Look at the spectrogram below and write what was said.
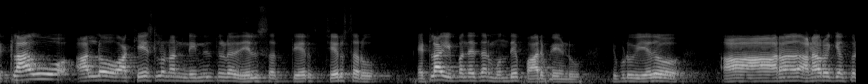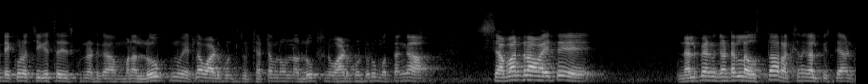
ఎట్లాగూ వాళ్ళు ఆ కేసులో నన్ను నిందితుడిగా తేలుస్తారు చేరుస్తారు? ఎట్లా ఇబ్బంది అవుతుందని ముందే పారిపోయాడు. ఇప్పుడు ఏదో ఆ అనారోగ్యంతో ఎక్కడో చికిత్స తీసుకున్నట్టుగా మన లోపును ఎట్లా వాడుకుంటున్నారు చట్టంలో ఉన్న లూప్స్ను వాడుకుంటారు? మొత్తంగా శవన్ రావు అయితే నలభై ఎనిమిది గంటల్లో వస్తా రక్షణ కల్పిస్తే అంటారు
